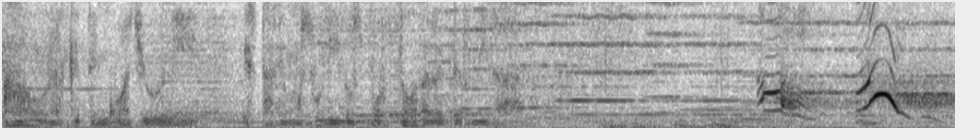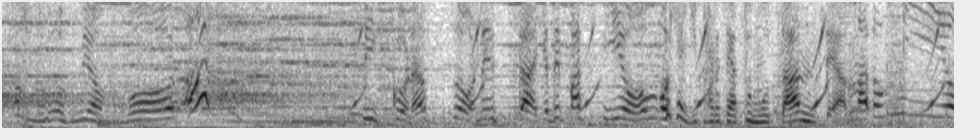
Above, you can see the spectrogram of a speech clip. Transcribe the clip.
Ahora que tengo a Yuni, estaremos unidos por toda la eternidad. ¡Oh! ¡Ay! ¡Oh, mi amor! ¡Ah! Mi corazón estalla de pasión. Voy a llevarte a tu mutante, amado mío.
